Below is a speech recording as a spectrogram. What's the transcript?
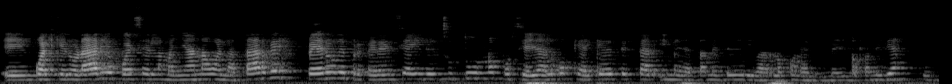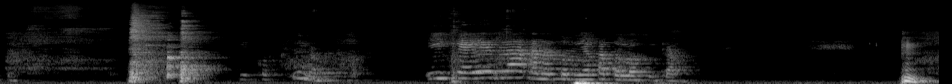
en cualquier horario, puede ser en la mañana o en la tarde, pero de preferencia ir en su turno por si hay algo que hay que detectar, inmediatamente derivarlo con el médico familiar. ¿Y qué es la anatomía patológica?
